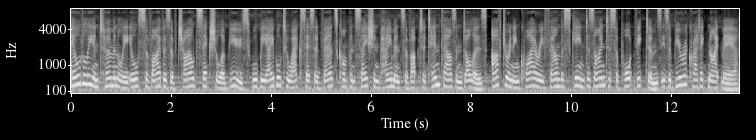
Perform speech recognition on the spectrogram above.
Elderly and terminally ill survivors of child sexual abuse will be able to access advance compensation payments of up to $10,000 after an inquiry found the scheme designed to support victims is a bureaucratic nightmare.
